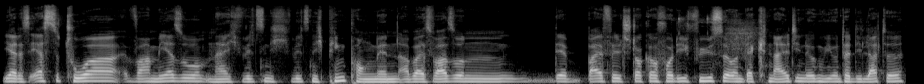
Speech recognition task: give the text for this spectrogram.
ja, das erste Tor war mehr so, na, ich will's nicht, will's nicht Ping-Pong nennen, aber es war so ein, der Ball fällt Stocker vor die Füße und der knallt ihn irgendwie unter die Latte.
